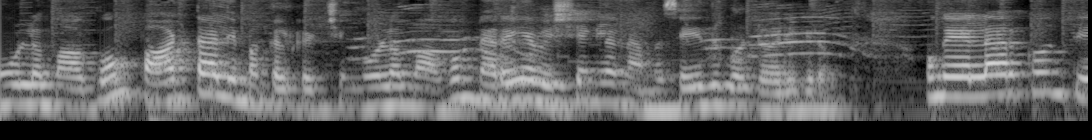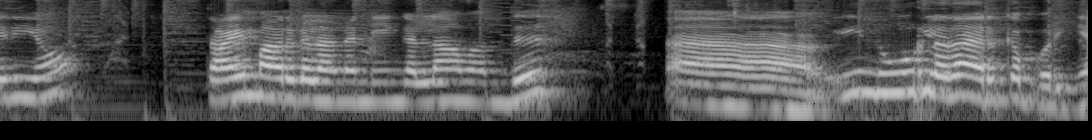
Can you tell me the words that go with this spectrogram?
மூலமாகவும் பாட்டாளி மக்கள் கட்சி மூலமாகவும் நிறைய விஷயங்களை நாம் செய்து கொண்டு வருகிறோம். உங்கள் எல்லாருக்கும் தெரியும் தாய்மார்களான நீங்கள்லாம் வந்து இந்த ஊரில் தான் இருக்க போகிறீங்க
